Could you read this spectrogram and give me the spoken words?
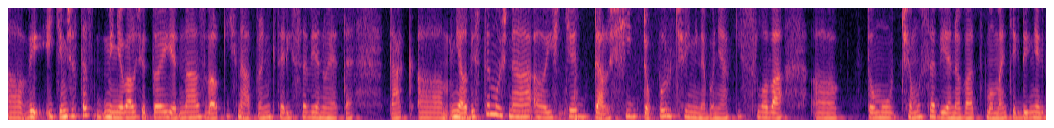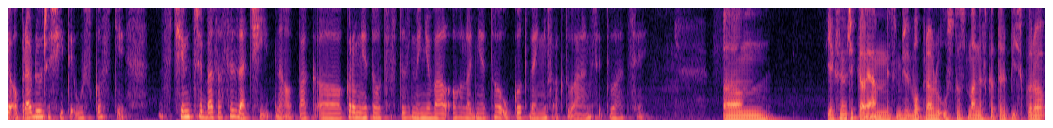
Uh, vy i tím, že jste zmiňoval, že to je jedna z velkých náplní, který se věnujete, tak uh, měl byste možná uh, ještě další doporučení nebo nějaký slova uh, tomu, čemu se věnovat v momentě, kdy někdo opravdu řeší ty úzkosti. S čím třeba zase začít, naopak, eh, kromě toho, co jste zmiňoval ohledně toho ukotvení v aktuální situaci? Um, jak jsem říkal, já myslím, že opravdu úzkost má dneska trpí skoro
